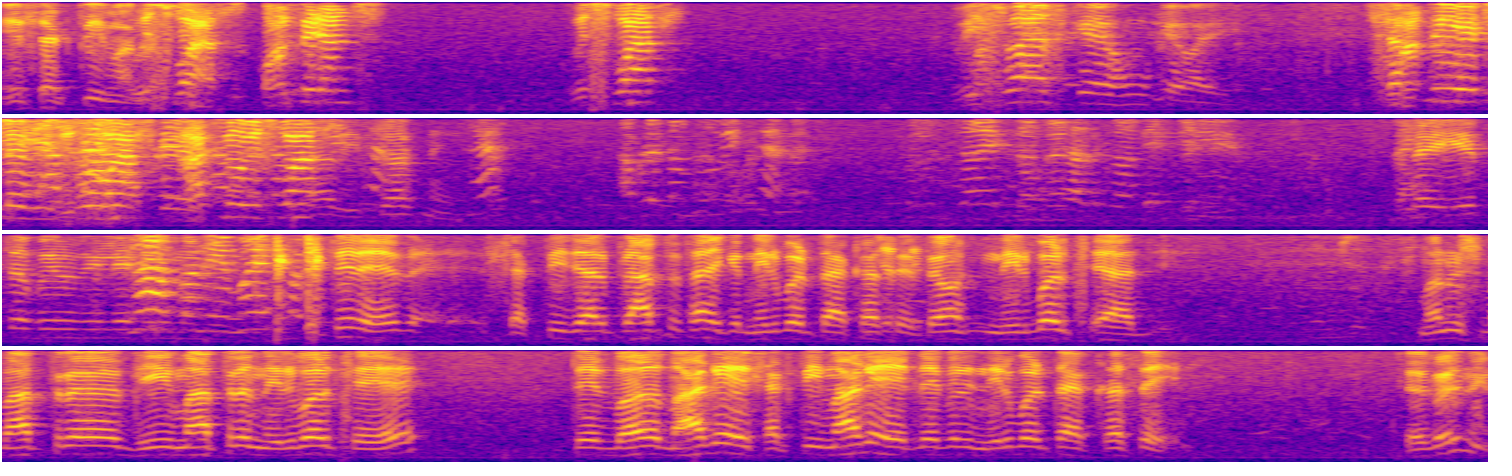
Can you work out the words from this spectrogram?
એ શક્તિ વિશ્વાસ. કોન્ફિડન્સ? વિશ્વાસ? વિશ્વાસ કે શું કેવાય શક્તિ એટલે વિશ્વાસ. આત્મવિશ્વાસ. વિશ્વાસ નહીં. નહીં, એ તો પેલું relative તે રહે, શક્તિ જયારે પ્રાપ્ત થાય કે નિર્બળતા ખસે નિર્બળ છે આજે મનુષ્ય માત્ર જીવ માત્ર નિર્બળ છે તે બળ માગે શક્તિ માગે એટલે પેલી નિર્બળતા ખસે. સમજાય ને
